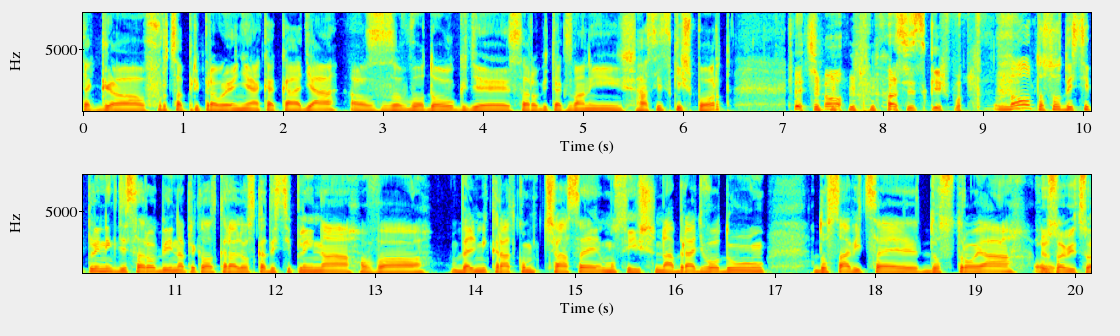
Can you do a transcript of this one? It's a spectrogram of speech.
tak uh, furt sa pripravuje nejaká káďa uh, s vodou, kde sa robí tzv. hasičský šport. Čo? Hasičský šport. No, to sú disciplíny, kde sa robí napríklad kráľovská disciplína v veľmi krátkom čase musíš nabrať vodu do savice, do stroja. Čo savica?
